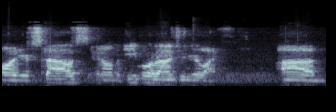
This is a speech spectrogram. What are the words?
on your spouse, and on the people around you in your life. Um,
